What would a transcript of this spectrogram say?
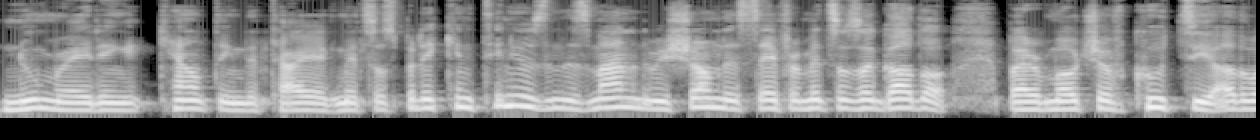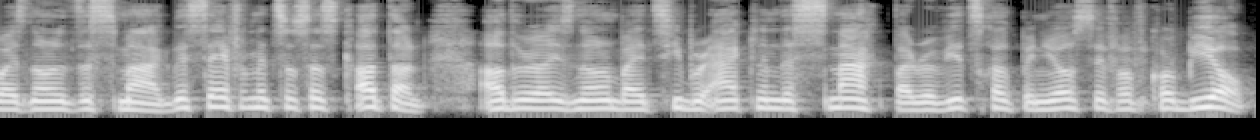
numerating, counting the Taryag mitzvos, but it continues in this man in the Rishon, the Sefer Mitzvos Agadol by Rav Moshe of Kutzi, otherwise known as the Smag. This Sefer Mitzvos says Katan, otherwise known by its Hebrew acronym, the Smak, by Rav Yitzchak ben Yosef of Korbio.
